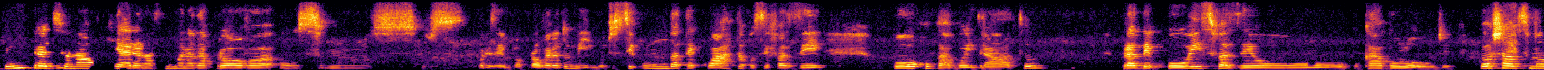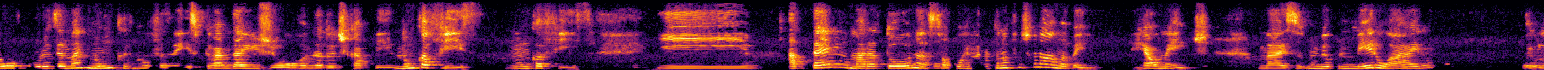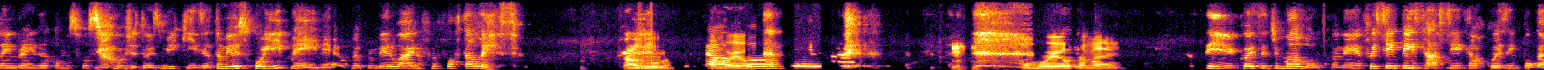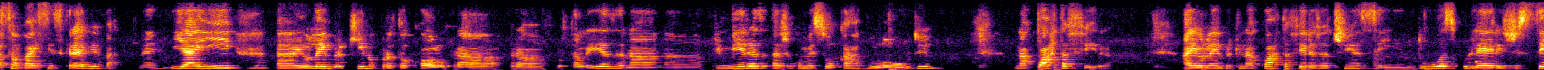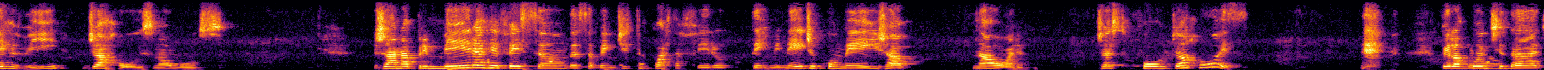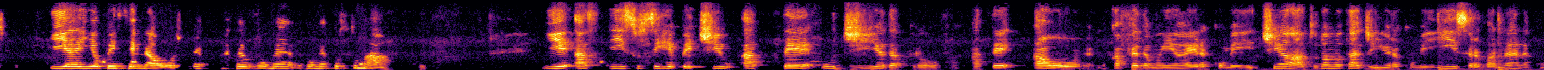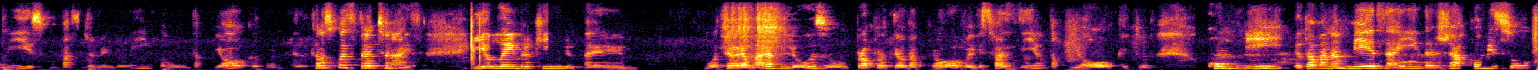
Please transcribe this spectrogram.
bem tradicional que era na semana da prova, os, os, por exemplo, a prova era domingo, de segunda até quarta você fazer pouco carboidrato para depois fazer o, o carbo load. Eu achava isso uma loucura, eu dizia, mas nunca vou fazer isso, porque vai me dar enjoo, vai me dar dor de cabeça. Nunca fiz, nunca fiz. E até a maratona, só correr maratona funcionava bem, realmente. Mas no meu primeiro Iron, eu lembro ainda como se fosse hoje, 2015. Eu também escolhi bem, né? O meu primeiro Iron foi Fortaleza. Calor. Como eu. como eu também. Sim, coisa de maluco, né? Foi sem pensar, assim, aquela coisa, empolgação, vai, se inscreve e vai. Né? E aí, uh, eu lembro que no protocolo para Fortaleza, na, na primeira, começou o carbo load na quarta-feira. Aí eu lembro que na quarta-feira já tinha assim, duas colheres de servir de arroz no almoço. Já na primeira refeição dessa bendita quarta-feira, eu terminei de comer e já na hora já estufou de arroz. Pela quantidade. E aí eu pensei, não, hoje eu vou me, vou me acostumar. E isso se repetiu até o dia da prova até a hora. No café da manhã era comer, tinha lá tudo anotadinho, era comer isso, era banana com isso, com pasta de amendoim, com tapioca, com aquelas coisas tradicionais. E eu lembro que é, o hotel era maravilhoso, o próprio hotel da prova, eles faziam tapioca e tudo. Comi, eu estava na mesa ainda, já começou,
